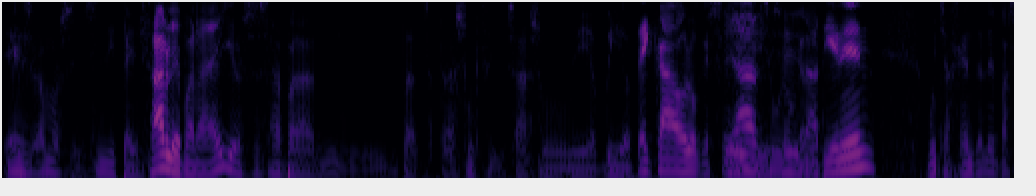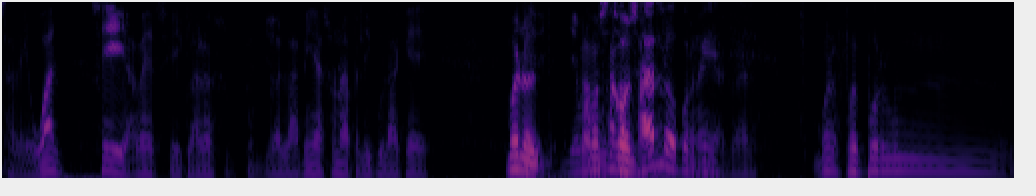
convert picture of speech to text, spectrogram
es vamos, es indispensable para ellos. O sea, para, para, para su, o sea, su bi- biblioteca o lo que sea, Sí, seguro que la tienen. Mucha gente le pasará igual. Sí, a ver, sí, claro. Yo la mía es una película que. Bueno, vamos a contarlo, porque ella, claro. bueno, fue por un...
